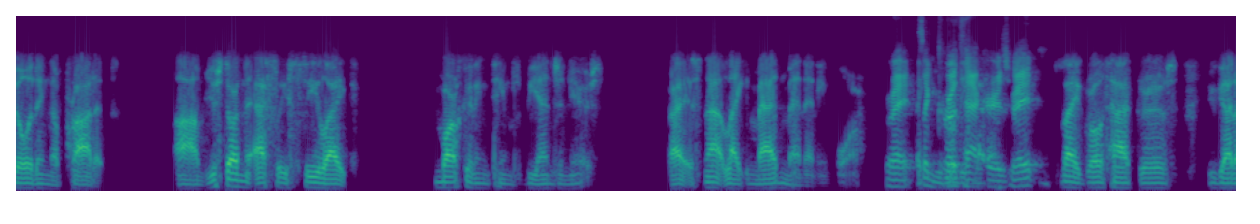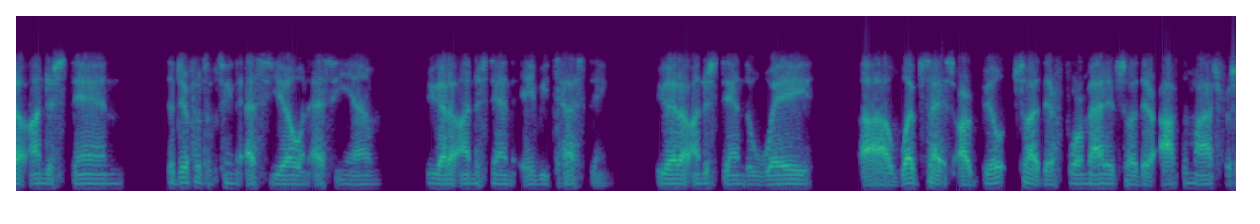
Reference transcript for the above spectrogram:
building a product. Um, you're starting to actually see like marketing teams be engineers, right? It's not like madmen anymore. Right. It's like, like growth really hackers, gotta, right? Like growth hackers. You got to understand the difference between SEO and SEM. You got to understand A/B testing. You got to understand the way uh, websites are built so that they're formatted, so they're optimized for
